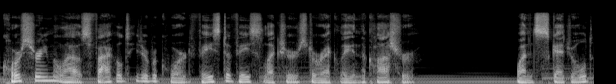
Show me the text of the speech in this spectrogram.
CourseStream allows faculty to record face-to-face lectures directly in the classroom. Once scheduled,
